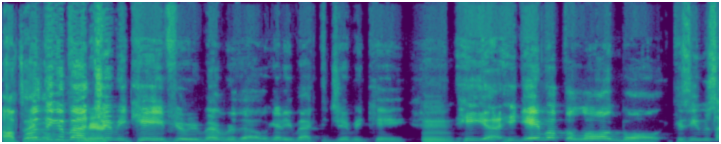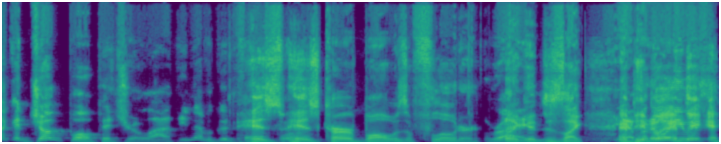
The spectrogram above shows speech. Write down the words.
um, one thing about. Jimmy Key, if you remember though, getting back to Jimmy Key, Mm. he uh, he gave up the long ball because he was like a junk ball pitcher a lot. He didn't have a good pitch. His fastball. his curveball was a floater. Right. Like it's just like Yeah, and people if he they, was-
